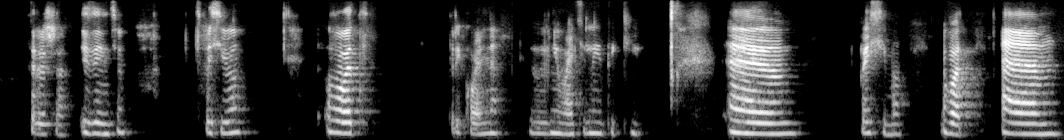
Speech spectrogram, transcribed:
Хорошо, извините. Спасибо. Вот. Прикольно. Вы внимательные такие. Эм, спасибо. Вот. Эм,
